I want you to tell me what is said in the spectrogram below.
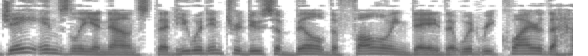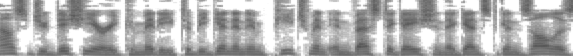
Jay Inslee announced that he would introduce a bill the following day that would require the House Judiciary Committee to begin an impeachment investigation against Gonzales.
